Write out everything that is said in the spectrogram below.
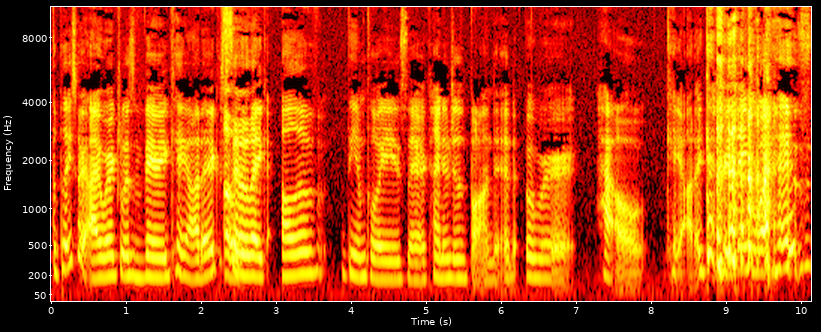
the place where I worked was very chaotic. Oh. So like all of the employees there kind of just bonded over how chaotic everything was.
